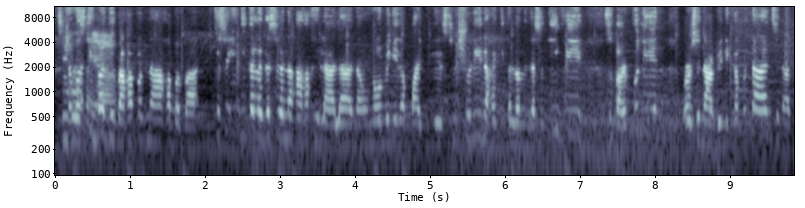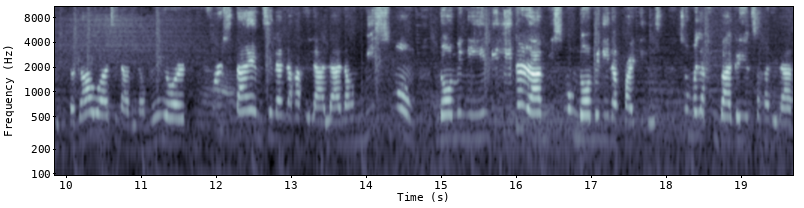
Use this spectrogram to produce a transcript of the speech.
Tsaka saya. iba, di ba, kapag nakakababa, kasi hindi talaga sila nakakakilala ng nominee ng party list. Usually, nakikita lang nila sa TV, sa tarpaulin, or sinabi ni Kapitan, sinabi ni Kagawad, sinabi ng Mayor. First time sila nakakilala ng mismong nominee, hindi leader ah, mismong nominee ng party list. So malaking bagay yun sa kanila.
